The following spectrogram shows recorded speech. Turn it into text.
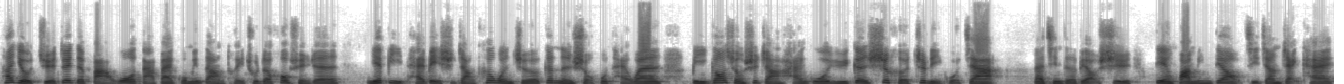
他有绝对的把握打败国民党推出的候选人，也比台北市长柯文哲更能守护台湾，比高雄市长韩国瑜更适合治理国家。赖清德表示，电话民调即将展开，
